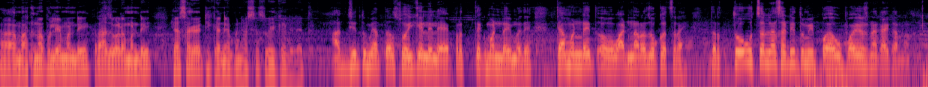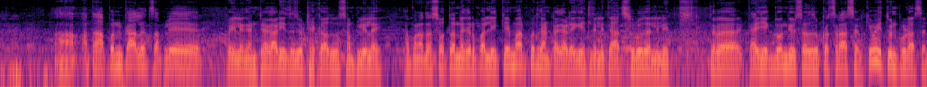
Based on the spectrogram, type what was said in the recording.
महात्मा फुले मंडी राजवाडा मंडी ह्या सगळ्या ठिकाणी आपण अशा सोयी केलेल्या आहेत. आज जी तुम्ही आता सोय केलेली आहे प्रत्येक मंडईमध्ये त्या मंडईत वाढणारा जो कचरा आहे तर तो उचलण्यासाठी तुम्ही प उपाययोजना काय करणार? आता आपण कालच आपले पहिले घंटा गाडीचा जो ठेका होता तो संपलेला आहे आपण आता स्वतः नगरपालिकेमार्फत घंटा गाड्या घेतलेल्या त्या आज सुरू झालेल्या आहेत. तर काही एक दोन दिवसाचा जो कचरा असेल किंवा इथून पुढं असेल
